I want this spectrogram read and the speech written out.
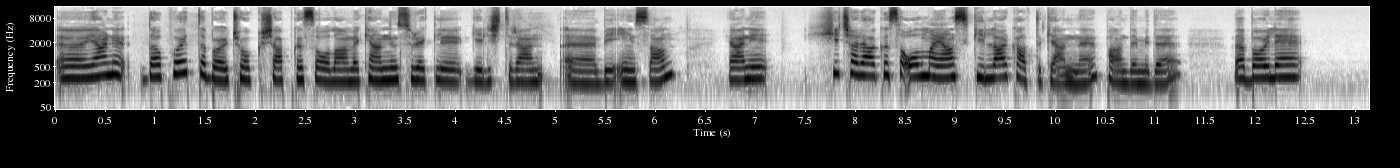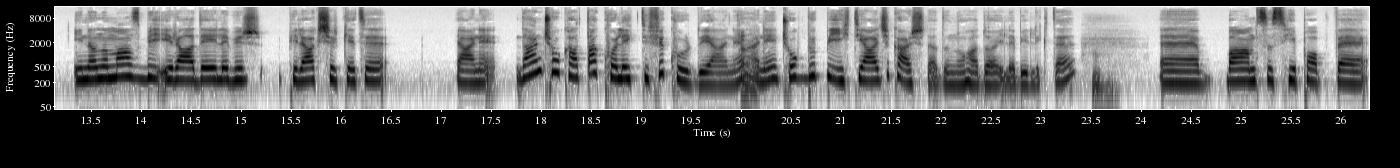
Ee, yani Da Poet de böyle çok şapkası olan ve kendini sürekli geliştiren e, bir insan. Yani hiç alakası olmayan skill'ler kattı kendine pandemide. Ve böyle inanılmaz bir iradeyle bir plak şirketi yani den çok hatta kolektifi kurdu yani. Evet. Hani çok büyük bir ihtiyacı karşıladı Nuhado ile birlikte. Ee, bağımsız hip hop ve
